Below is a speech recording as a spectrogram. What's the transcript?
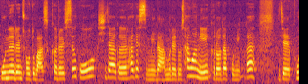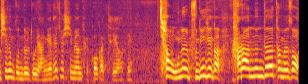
오늘은 저도 마스크를 쓰고 시작을 하겠습니다. 아무래도 상황이 그러다 보니까 이제 보시는 분들도 양해를 해주시면 될 것 같아요. 네. 참 오늘 분위기가 가라앉는 듯 하면서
